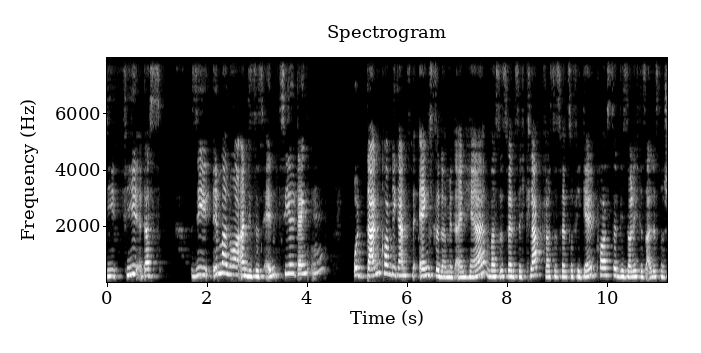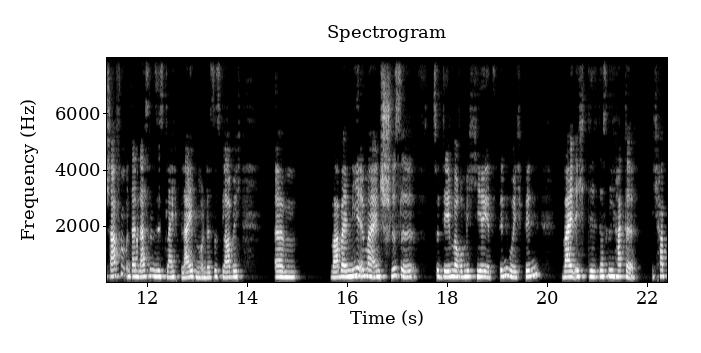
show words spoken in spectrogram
die viel, dass sie immer nur an dieses Endziel denken und dann kommen die ganzen Ängste damit einher. Was ist, wenn es nicht klappt? Was ist, wenn es so viel Geld kostet? Wie soll ich das alles nur schaffen? Und dann lassen sie es gleich bleiben. Und das ist, glaube ich, ähm, war bei mir immer ein Schlüssel zu dem, warum ich hier jetzt bin, wo ich bin, weil ich das nie hatte. Ich habe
